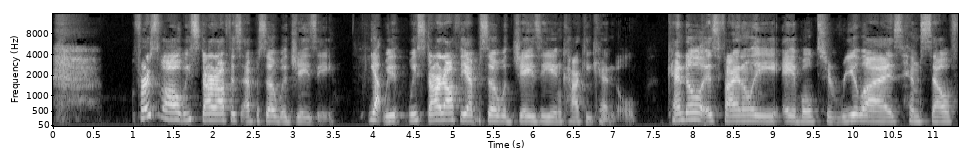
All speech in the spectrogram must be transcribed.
first of all, we start off this episode with Jay Z. Yeah. We we start off the episode with Jay Z and Cocky Kendall. Kendall is finally able to realize himself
